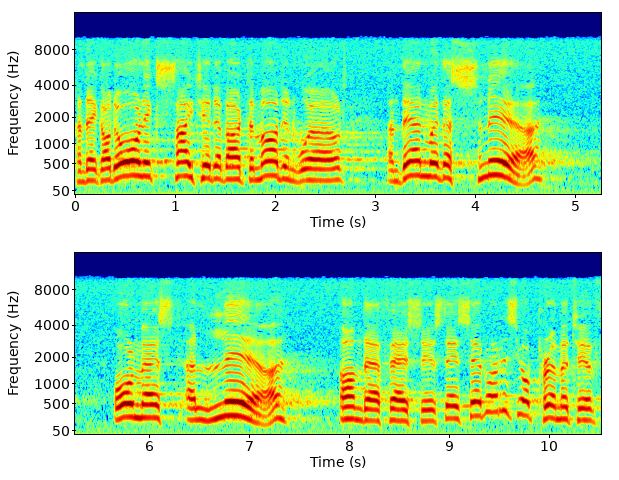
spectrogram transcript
And they got all excited about the modern world. And then, with a sneer, almost a leer on their faces, they said, What has your primitive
